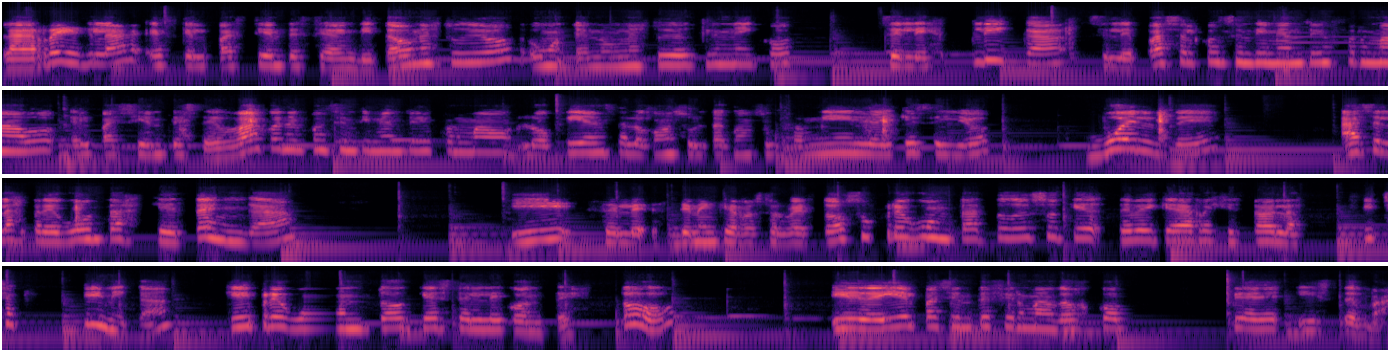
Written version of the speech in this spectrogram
regla es que el paciente sea invitado a un estudio, en un estudio clínico, se le explica, se le pasa el consentimiento informado, el paciente se va con el consentimiento informado, lo piensa, lo consulta con su familia y qué sé yo, vuelve, hace las preguntas que tenga y se le tienen que resolver todas sus preguntas, todo eso que debe quedar registrado en las fichas clínica, qué preguntó, qué se le contestó, y de ahí el paciente firma dos copias y se va.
